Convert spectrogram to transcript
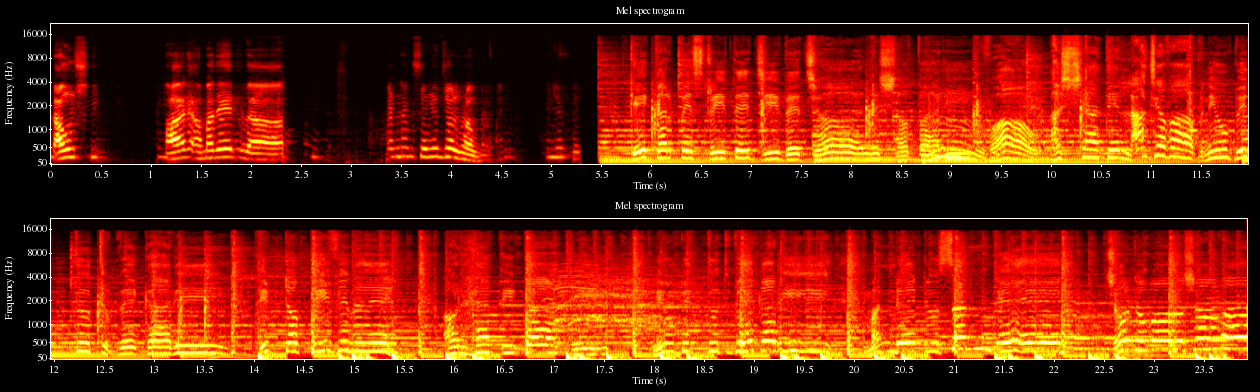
township আর আমাদের আহ, আমার নাম সমুজ্জ্বল রাউত কেক আর পেস্ট্রিতে জিবে জল সপারি ওয়াও আশাতে লাজবাব নিউ বিদ্যুৎ বেকারি টিপটপ টিফিনে और happy party new Bidyut bakery Monday to Sunday ছোট বড় সবার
